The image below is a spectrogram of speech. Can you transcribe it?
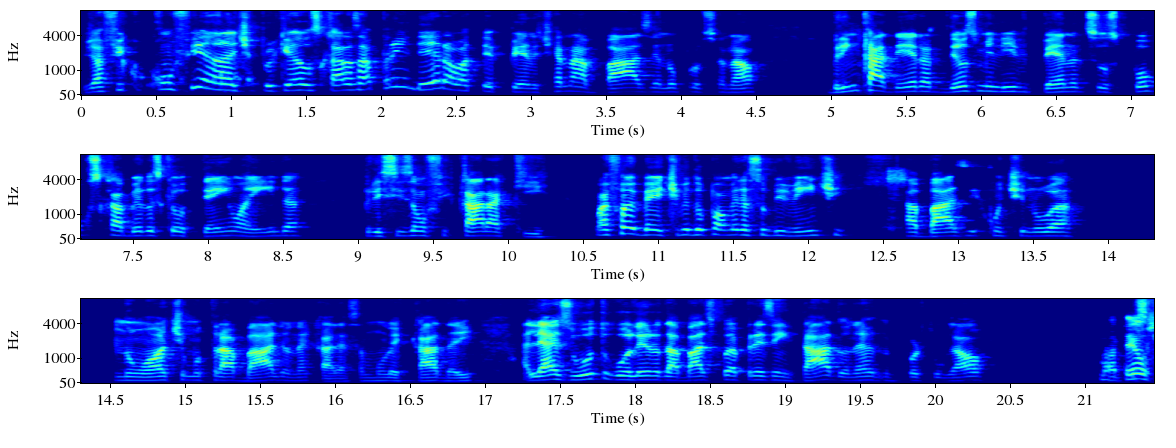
já fico confiante, porque os caras aprenderam a bater pênalti, é na base, é no profissional. Brincadeira, Deus me livre pênaltis, os poucos cabelos que eu tenho ainda precisam ficar aqui. Mas foi bem, time do Palmeiras Sub-20, a base continua num ótimo trabalho, né, cara? Essa molecada aí. Aliás, o outro goleiro da base foi apresentado, né, no Portugal. Matheus?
